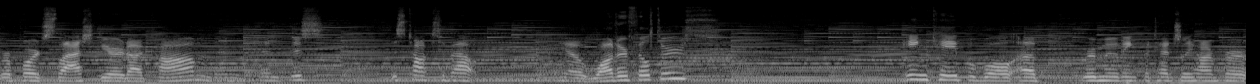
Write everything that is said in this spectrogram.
reports slashgear.com and, and this this talks about you know water filters incapable of removing potentially harmful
